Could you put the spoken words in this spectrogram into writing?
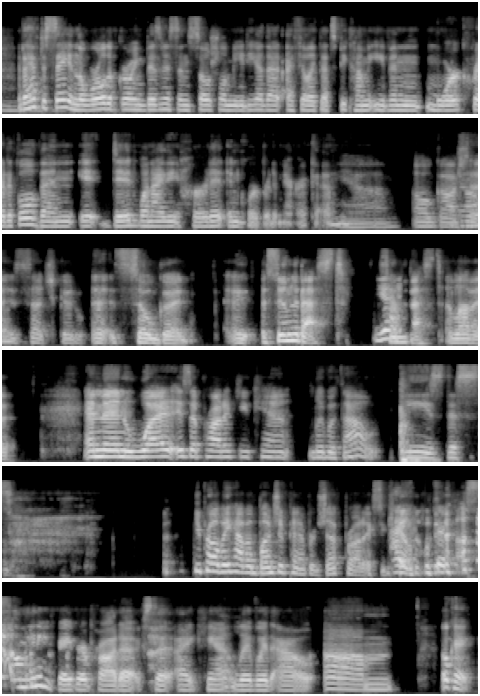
Mm-hmm. And I have to mm-hmm. say, in the world of growing business and social media, that I feel like that's become even more critical than it did when I heard it in corporate America. Yeah. Oh gosh, you know? that is such good. Uh, it's so good. Uh, assume the best. Yeah. Assume the best. I love it. And then what is a product you can't live without? These, this you probably have a bunch of Pampered Chef products you can't I, live without. So many favorite products that I can't live without. Um, okay,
